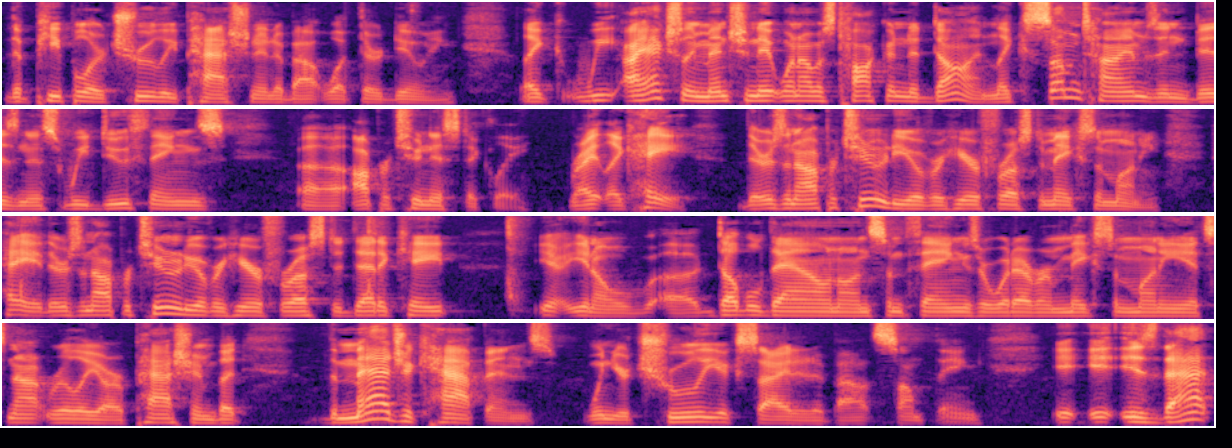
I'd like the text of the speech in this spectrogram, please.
the people are truly passionate about what they're doing. Like, we, I actually mentioned it when I was talking to Don. Like, sometimes in business, we do things uh, opportunistically, right? Like, hey, there's an opportunity over here for us to make some money. Hey, there's an opportunity over here for us to dedicate, you know, uh, double down on some things or whatever and make some money. It's not really our passion, but the magic happens when you're truly excited about something. Is that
